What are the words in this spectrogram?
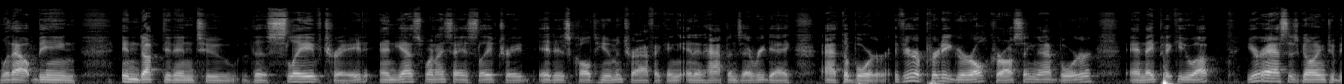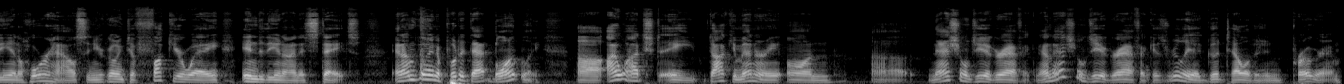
without being inducted into the slave trade. And yes, when I say a slave trade, it is called human trafficking and it happens every day at the border. If you're a pretty girl crossing that border and they pick you up, your ass is going to be in a whorehouse and you're going to fuck your way into the United States. And I'm going to put it that bluntly. Uh, I watched a documentary on uh, National Geographic. Now, National Geographic is really a good television program.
